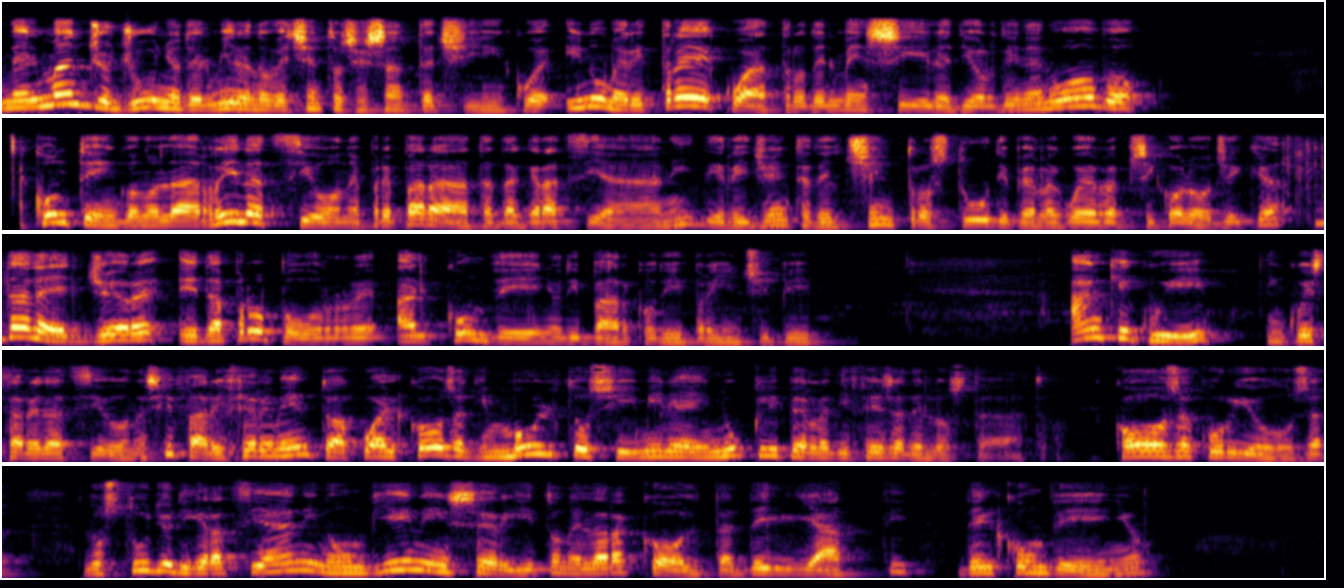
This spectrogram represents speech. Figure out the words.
Nel maggio-giugno del 1965 i numeri 3 e 4 del mensile di Ordine Nuovo contengono la relazione preparata da Graziani, dirigente del Centro Studi per la Guerra Psicologica, da leggere e da proporre al convegno di Parco dei Principi. Anche qui, in questa relazione, si fa riferimento a qualcosa di molto simile ai nuclei per la difesa dello Stato. Cosa curiosa, lo studio di Graziani non viene inserito nella raccolta degli atti del convegno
